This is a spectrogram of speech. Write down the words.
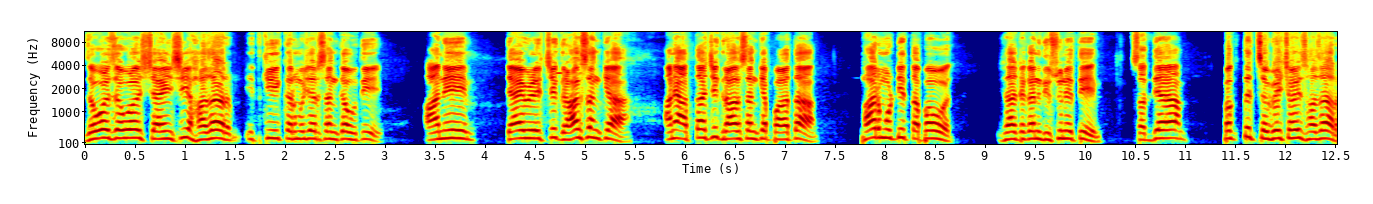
जवळजवळ शहाऐंशी हजार इतकी कर्मचारी संख्या होती. आणि त्यावेळेची ग्राहक संख्या आणि आत्ताची ग्राहक संख्या पाहता फार मोठी तफावत या ठिकाणी दिसून येते. सध्या फक्त चव्वेचाळीस हजार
